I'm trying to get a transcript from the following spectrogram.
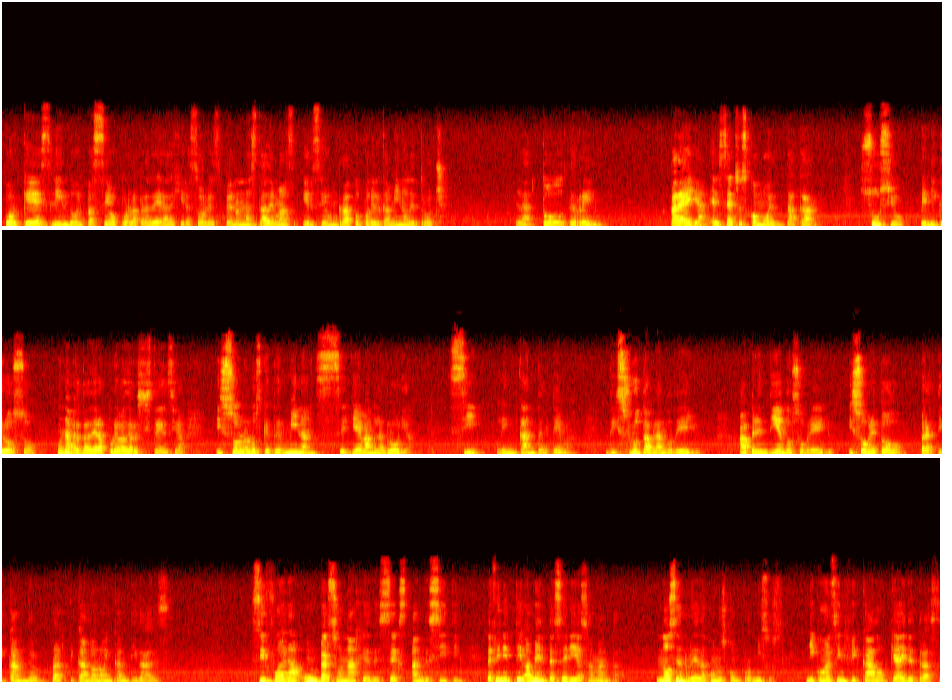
porque es lindo el paseo por la pradera de girasoles, pero no está de más irse un rato por el camino de trocha, la todoterreno. Para ella, el sexo es como el Dakar, sucio, peligroso, una verdadera prueba de resistencia, y solo los que terminan se llevan la gloria. Sí, le encanta el tema, disfruta hablando de ello, aprendiendo sobre ello, y sobre todo practicándolo en cantidades. Si fuera un personaje de Sex and the City, definitivamente sería Samantha. No se enreda con los compromisos, ni con el significado que hay detrás.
